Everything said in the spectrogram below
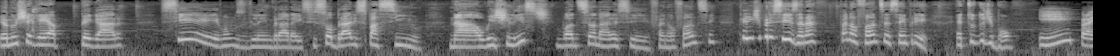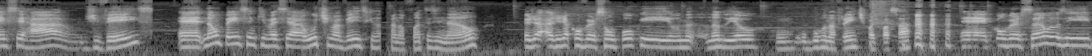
Eu não cheguei a pegar se, vamos lembrar aí, se sobrar espacinho na wishlist, vou adicionar esse Final Fantasy, que a gente precisa, né? Final Fantasy é sempre, é tudo de bom. E, para encerrar de vez, é, não pensem que vai ser a última vez que nós Final Fantasy, não. Já, a gente já conversou um pouco e o Nando e eu, o, o burro na frente, pode passar, é, conversamos e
